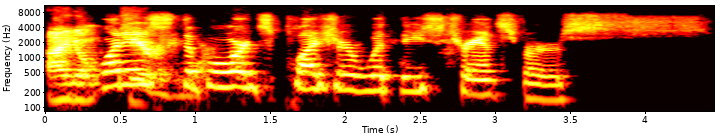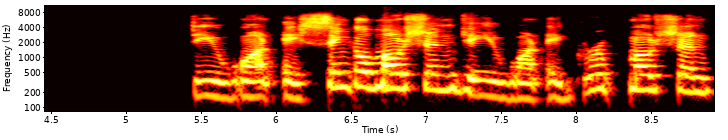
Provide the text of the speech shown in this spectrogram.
I don't What is anymore. the board's pleasure with these transfers? Do you want a single motion? Do you want a group motion?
